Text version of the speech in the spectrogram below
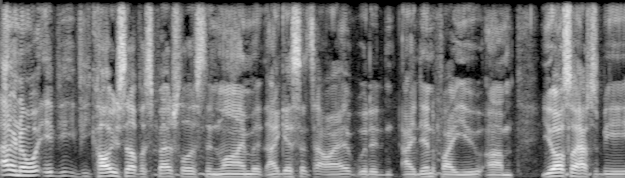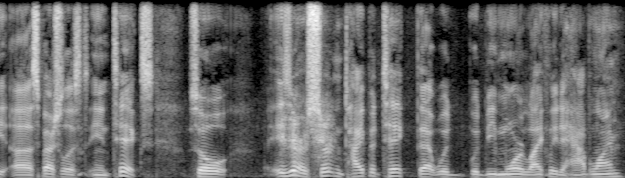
I don't know if if you call yourself a specialist in Lyme, but I guess that's how I would identify you. Um, you also have to be a specialist in ticks. So is there a certain type of tick that would, would be more likely to have Lyme?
